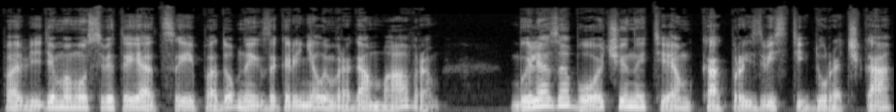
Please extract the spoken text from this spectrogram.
По-видимому, святые отцы, подобно их закоренелым врагам Маврам, были озабочены тем, как произвести дурачка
